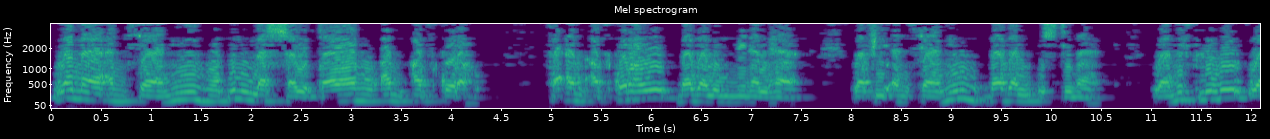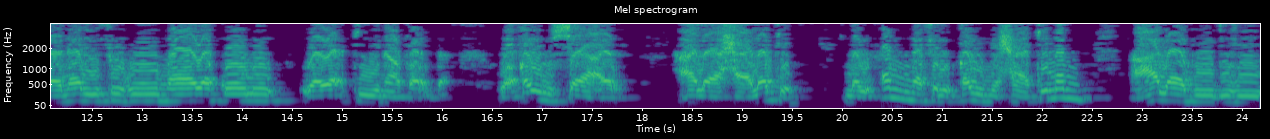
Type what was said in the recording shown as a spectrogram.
وما أنسانيه إلا الشيطان أن أذكره. فأن أذكره بدل من الهاء وفي أنسانه بدل اشتمال ومثله ونرثه ما يقول ويأتينا فردا. وقول الشاعر على حالته لو أن في القوم حاكما على جوده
